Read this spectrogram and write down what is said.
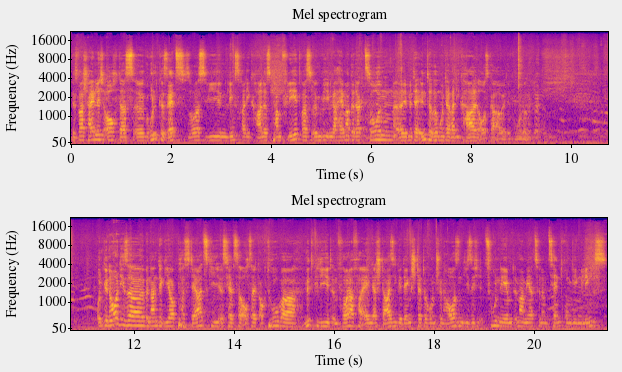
ist wahrscheinlich auch das äh, Grundgesetz sowas wie ein linksradikales Pamphlet, was irgendwie in geheimer Redaktion äh, mit der Interim und der Radikal ausgearbeitet wurde. Und genau dieser benannte Georg Pasterski ist jetzt auch seit Oktober Mitglied im Förderverein der Stasi-Gedenkstätte Hohenschönhausen, die sich zunehmend immer mehr zu einem Zentrum gegen links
